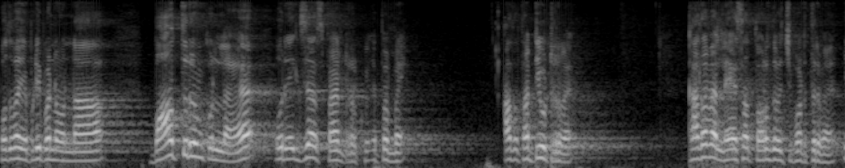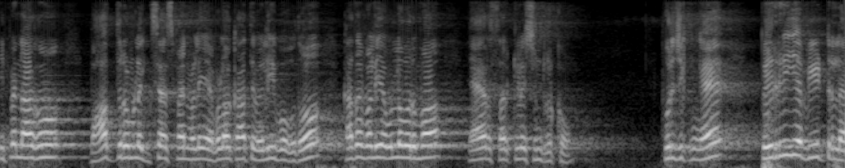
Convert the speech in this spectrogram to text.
பொதுவாக எப்படி பண்ணுவேன்னா பாத்ரூம்குள்ளே ஒரு எக்ஸாஸ்ட் ஃபேன் இருக்கும் எப்பவுமே. அதை தட்டி விட்டுருவேன். கதவை லேசாக திறந்து வச்சு படுத்துருவேன். இப்போ என்ன ஆகும் பாத்ரூமில் எக்ஸாஸ் ஃபேன் வழியாக எவ்வளோ காற்று வெளியே போகுதோ கதை வழியாக உள்ளே வருமா? ஏர் சர்க்குலேஷன் இருக்கும். புரிஞ்சுக்குங்க? பெரிய வீட்டில்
